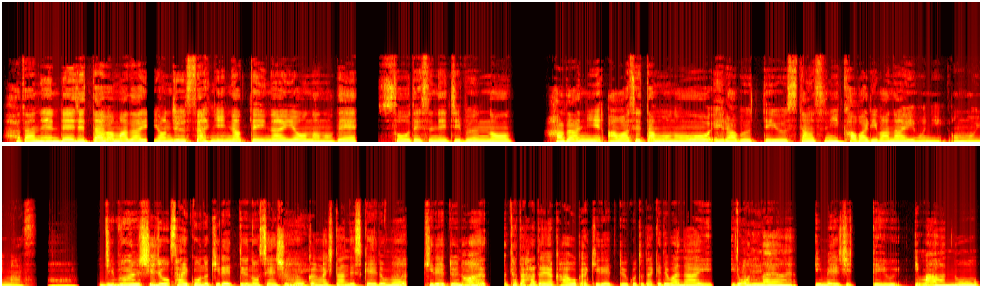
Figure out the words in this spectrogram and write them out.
肌年齢自体はまだ40歳になっていないようなので、そうですね、自分の肌に合わせたものを選ぶっていうスタンスに変わりはないように思います。うん。自分史上最高の綺麗っていうのを先週もお伺いしたんですけれども、はい、綺麗というのは、ただ肌や顔が綺麗っていうことだけではない、いろんなイメージっていう、はい、今の、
